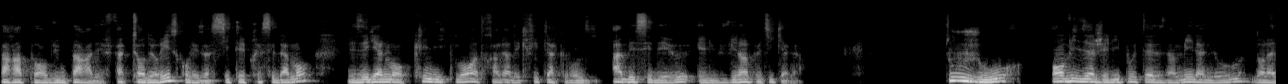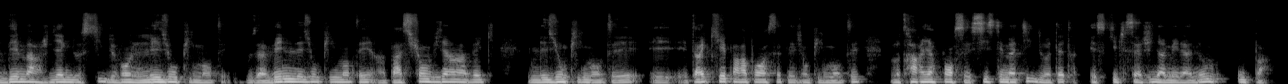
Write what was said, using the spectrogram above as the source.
par rapport d'une part à des facteurs de risque, on les a cités précédemment, mais également cliniquement à travers des critères que l'on dit ABCDE et du vilain petit canard. Toujours envisager l'hypothèse d'un mélanome dans la démarche diagnostique devant une lésion pigmentée. Vous avez une lésion pigmentée, un patient vient avec une lésion pigmentée et est inquiet par rapport à cette lésion pigmentée, votre arrière-pensée systématique doit être est-ce qu'il s'agit d'un mélanome ou pas?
